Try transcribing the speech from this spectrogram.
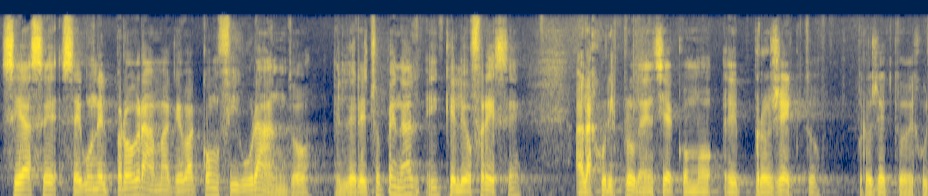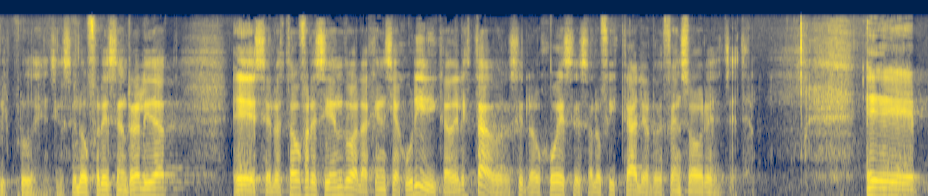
se hace según el programa que va configurando el derecho penal y que le ofrece a la jurisprudencia como eh, proyecto, proyecto de jurisprudencia. Se lo ofrece en realidad, eh, se lo está ofreciendo a la agencia jurídica del Estado, es decir, a los jueces, a los fiscales, a los defensores, etc. Eh,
